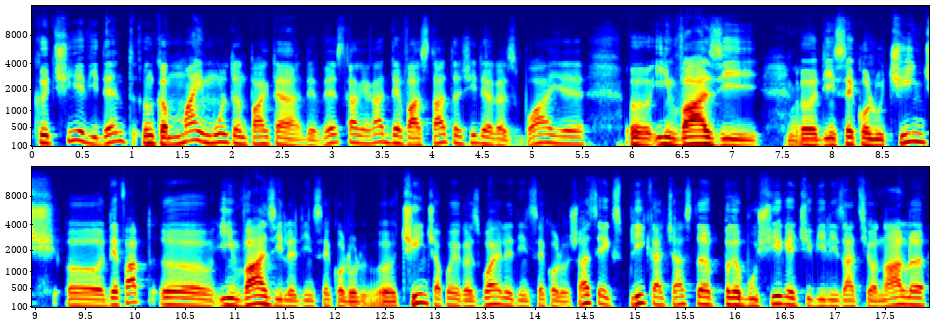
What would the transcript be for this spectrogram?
cât și, evident, încă mai mult în partea de vest, care era devastată și de războaie, ă, invazii da. Ă, din secolul V. De fapt, invaziile din secolul V, apoi războaiele din secolul VI, explică această prăbușire civilizațională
